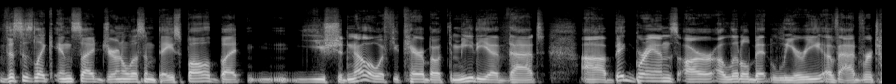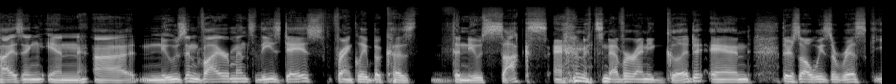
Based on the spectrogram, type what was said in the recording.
this is like inside journalism baseball, but you should know if you care about the media that uh, big brands are a little bit leery of advertising in uh, news environments these days, frankly, because the news sucks and it's never any good. And there's always a risk risk.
